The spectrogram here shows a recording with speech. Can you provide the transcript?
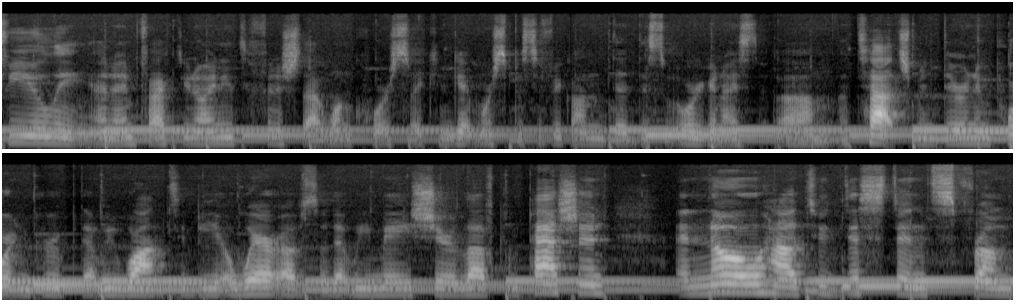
feeling and in fact you know i need to finish that one course so i can get more specific on the disorganized um, attachment they're an important group that we want to be aware of so that we may share love compassion and know how to distance from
